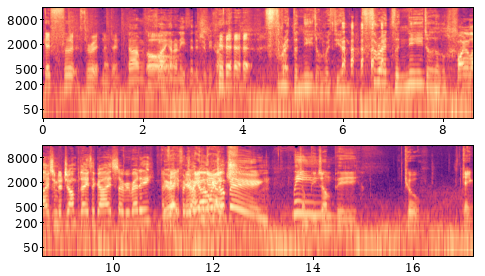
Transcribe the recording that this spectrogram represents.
Go through, through it. No, don't. No, I'm Oh. flying underneath it. It should be fine. Thread the needle with you. Thread the needle. Finalizing the jump data, guys. So are we ready? We Okay, ready for Here we jump? go. We're Engage. jumping. Jumpy, jumpy. Cool. Okay,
